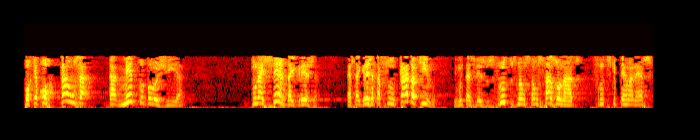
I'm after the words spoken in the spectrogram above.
Porque por causa da metodologia do nascer da igreja, essa igreja está fincada aquilo. E muitas vezes os frutos não são sazonados, frutos que permanecem.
